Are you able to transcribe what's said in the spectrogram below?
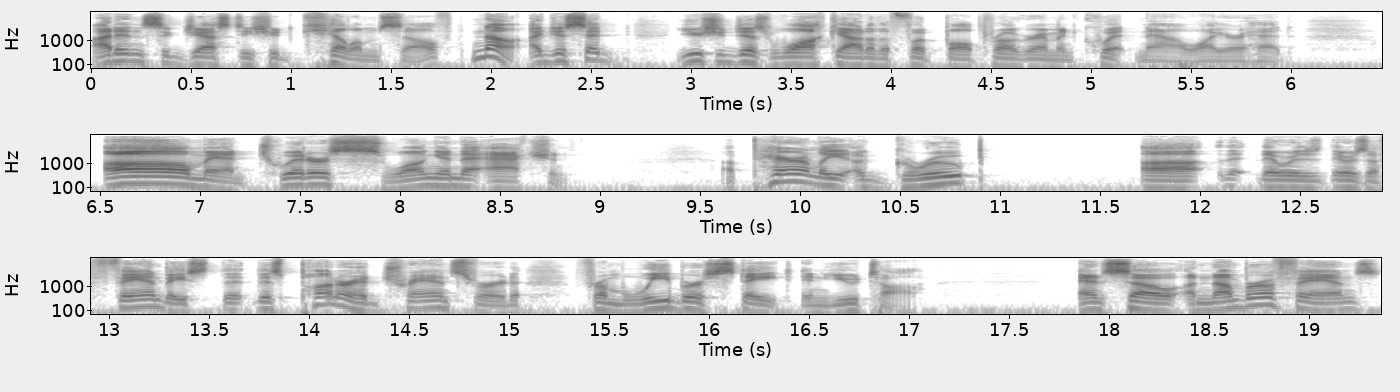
I didn't suggest he should kill himself. No, I just said you should just walk out of the football program and quit now while you're ahead. Oh, man, Twitter swung into action. Apparently, a group uh, there was there was a fan base that this punter had transferred from Weber State in Utah. And so a number of fans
